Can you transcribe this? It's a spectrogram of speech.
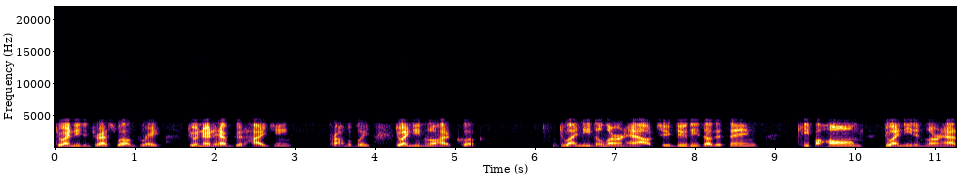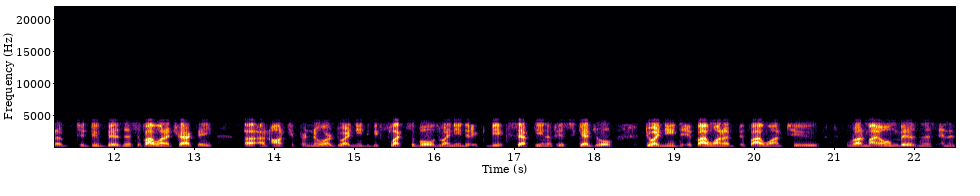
Do I need to dress well? Great. Do I need to have good hygiene? Probably. Do I need to know how to cook? Do I need to learn how to do these other things? Keep a home? Do I need to learn how to, to do business? If I want to attract a uh, an entrepreneur, do I need to be flexible? Do I need to be accepting of his schedule? Do I need to, if I want to if I want to run my own business and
